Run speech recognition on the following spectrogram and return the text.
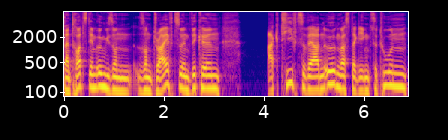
dann trotzdem irgendwie so ein, so ein Drive zu entwickeln, aktiv zu werden, irgendwas dagegen zu tun,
